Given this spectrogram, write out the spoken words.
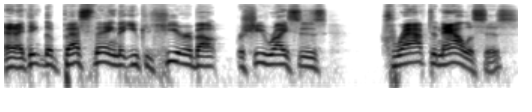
And I think the best thing that you could hear about Rashee Rice's draft analysis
